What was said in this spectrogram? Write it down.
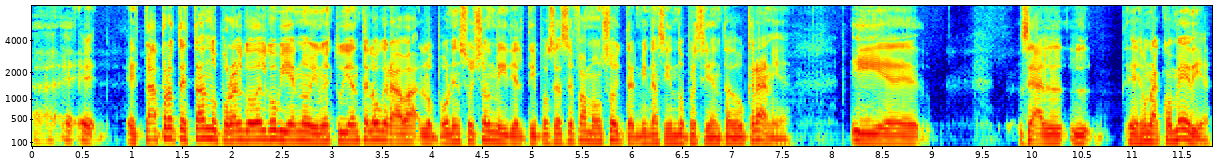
eh, eh, está protestando por algo del gobierno y un estudiante lo graba, lo pone en social media, el tipo se hace famoso y termina siendo presidente de Ucrania. Y, eh, o sea, es una comedia.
